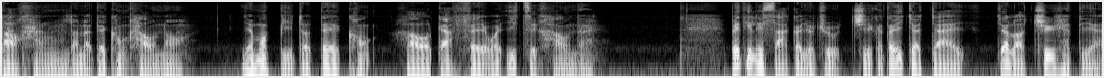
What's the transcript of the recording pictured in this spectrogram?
táo hàng là nó tê không hậu nó. Giờ mất bị cho tê không hậu cà phê và ít chữ hậu nữa. Bây thì lisa có yếu chủ chỉ có tới cho chạy cho lọ chữ hết tiệt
